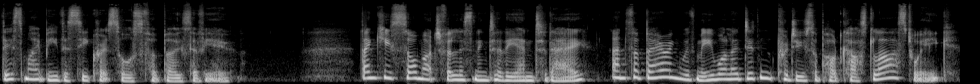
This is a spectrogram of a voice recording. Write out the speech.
This might be the secret sauce for both of you. Thank you so much for listening to the end today and for bearing with me while I didn't produce a podcast last week.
